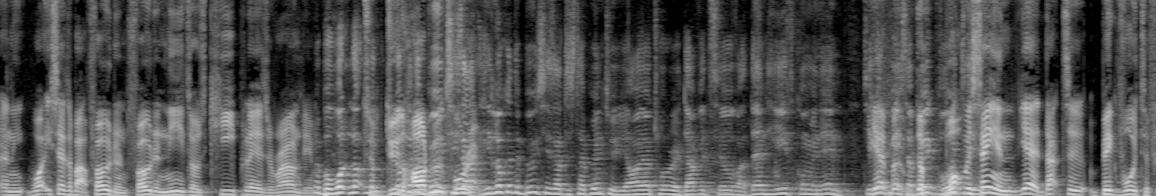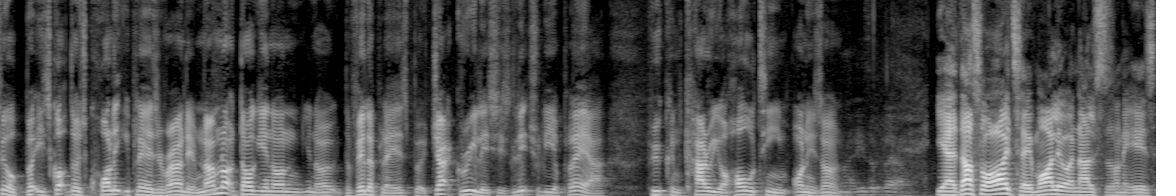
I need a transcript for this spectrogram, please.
And he, what he said about Foden, Foden needs those key players around him. No, but what look, to look, do look the at hard work for had, him. He look at the boots he's had to step into. Yaya Toure, David Silva. Then he's coming in. Yeah, get me? It's a but the, what we're saying, yeah, that's a big void to fill. But he's got those quality players around him. Now, I'm not dogging on you know the Villa players, but Jack Grealish is literally a player who can carry a whole team on his own. Yeah, that's what I'd say. My little analysis on it is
